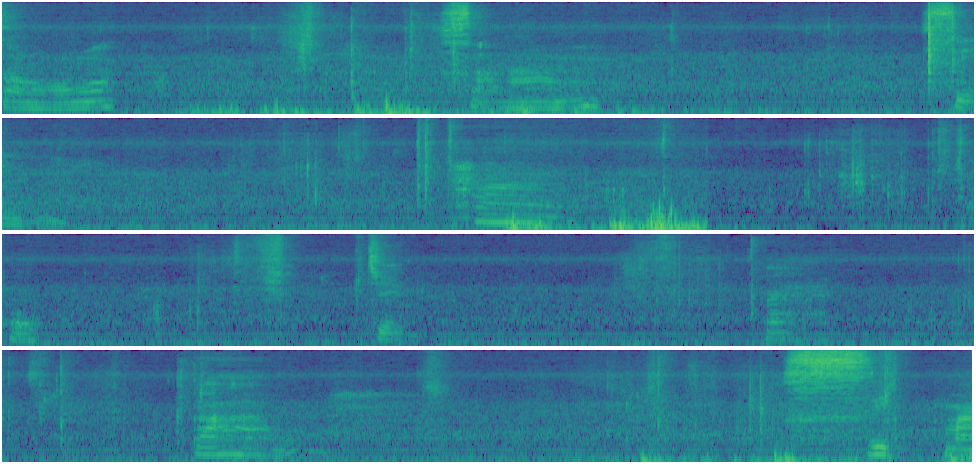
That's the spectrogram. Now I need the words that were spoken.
สองสามสี่ห้าหกเจ็ดแปดเก้าสิบมา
